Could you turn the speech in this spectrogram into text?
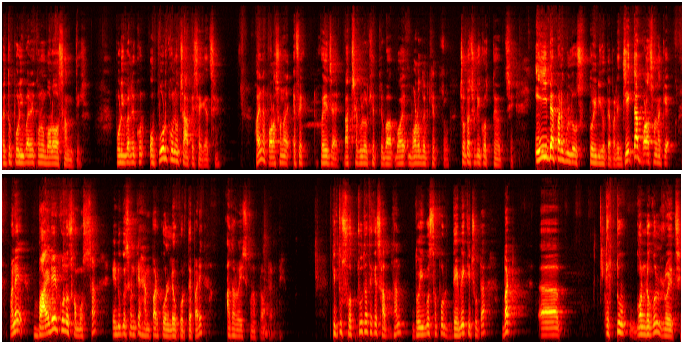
হয়তো পরিবারের কোনো বড় অশান্তি, পরিবারের কোন, ওপর কোনো চাপ এসে গেছে। হয় না? পড়াশোনার এফেক্ট হয়ে যায় বাচ্চাগুলোর ক্ষেত্রে বা বড়দের ক্ষেত্রেও, ছোটাছুটি করতে হচ্ছে। এই ব্যাপারগুলো তৈরি হতে পারে যেটা পড়াশোনাকে মানে বাইরের কোনো সমস্যা এডুকেশনকে হ্যাম্পার করলেও করতে পারে আদারওয়াইজ কোনো প্রবলেম নেই। কিন্তু শত্রুতা থেকে সাবধান, দৈব সাপোর্ট দেবে কিছুটা বাট একটু গণ্ডগোল রয়েছে,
